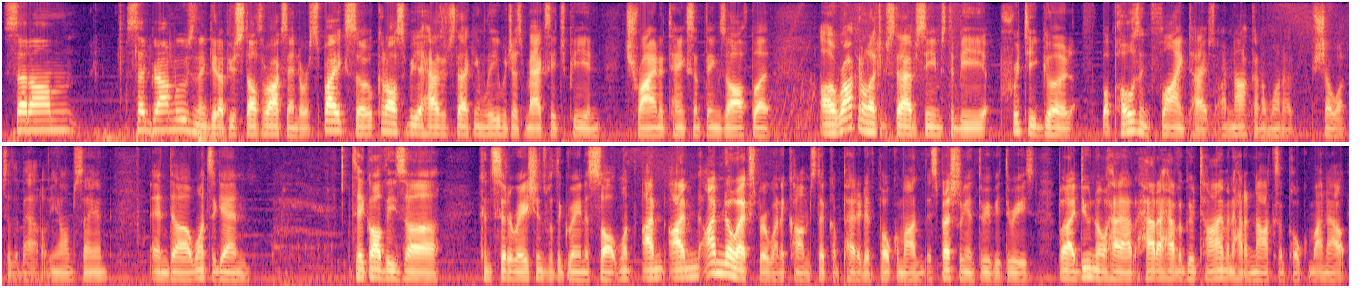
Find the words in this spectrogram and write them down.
set um said ground moves and then get up your stealth rocks and or spikes. So it could also be a hazard stacking lead with just max HP and trying to tank some things off. But uh, rock and electric stab seems to be pretty good opposing flying types are not going to want to show up to the battle. You know what I'm saying? And uh, once again, take all these uh, considerations with a grain of salt. I'm I'm I'm no expert when it comes to competitive Pokemon, especially in 3v3s, but I do know how how to have a good time and how to knock some Pokemon out,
